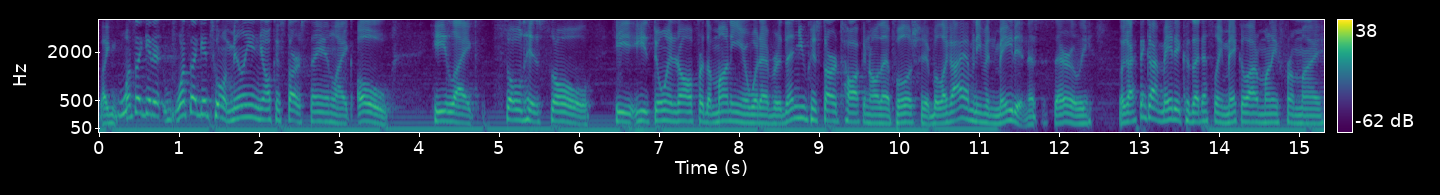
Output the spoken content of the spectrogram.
Like once I get it, once I get to a million, y'all can start saying like, oh, he like sold his soul. He he's doing it all for the money or whatever. Then you can start talking all that bullshit. But like I haven't even made it necessarily. Like I think I made it because I definitely make a lot of money from my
